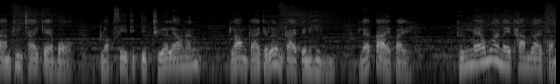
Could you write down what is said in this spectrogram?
ตามที่ชายแก่บอกล็อกซี่ที่ติดเชื้อแล้วนั้น ร่างกายจะเริ่มกลายเป็นหินและตายไป ถึงแม้ว่าในไทม์ไลน์ของ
